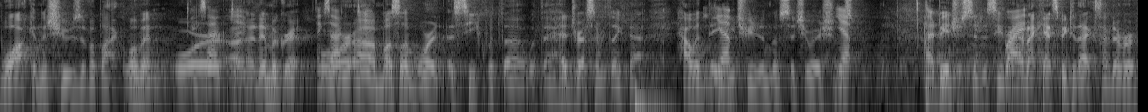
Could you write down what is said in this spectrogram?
walk in the shoes of a black woman or Exactly. uh, an immigrant or a Muslim or a Sikh with the with the headdress and everything like that. How would they be treated in those situations? Yep. I'd be interested to see that, Right. and I can't speak to that because I've never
